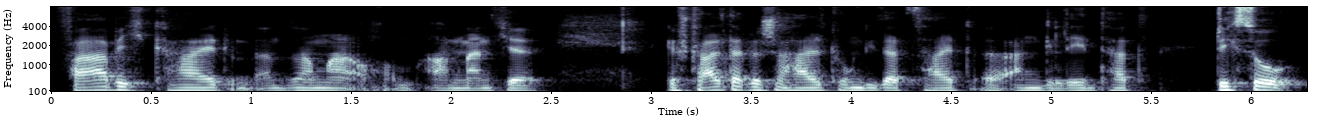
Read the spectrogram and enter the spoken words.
Farbigkeit und an, sagen wir mal, auch an manche gestalterische Haltung dieser Zeit äh, angelehnt hat, durch so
